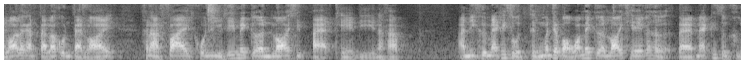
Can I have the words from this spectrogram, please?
800 แล้วกัน 800คูณ800 ขนาดไฟล์ควรจะอยู่ที่ไม่เกิน 118 KB นะครับ อันนี้คือแม็กที่สุดถึงมันจะบอกว่าไม่เกิน 100K ก็เถอะ แต่แม็กที่สุดคือ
